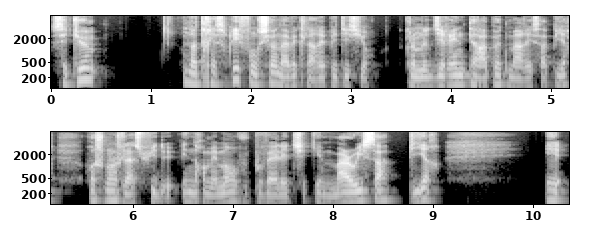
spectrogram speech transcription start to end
C'est que notre esprit fonctionne avec la répétition. Comme le dirait une thérapeute Marissa Peer, franchement, je la suis de énormément. Vous pouvez aller checker Marissa Peer. Et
